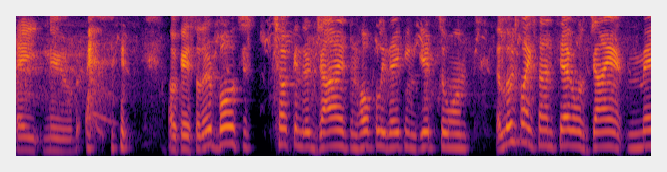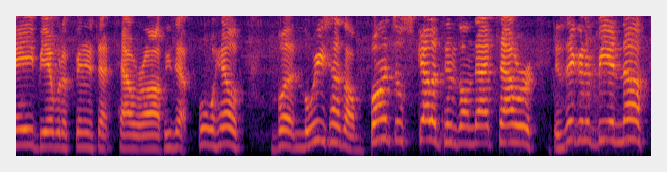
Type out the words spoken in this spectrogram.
8 noob. okay, so they're both just chucking their giants, and hopefully they can get to him. It looks like Santiago's giant may be able to finish that tower off. He's at full health. But Luis has a bunch of skeletons on that tower. Is there going to be enough?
